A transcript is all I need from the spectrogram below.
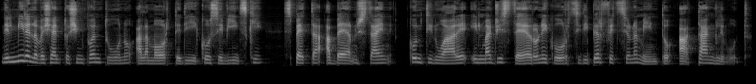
Nel 1951, alla morte di Kosevinsky, spetta a Bernstein continuare il magistero nei corsi di perfezionamento a Tanglewood.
